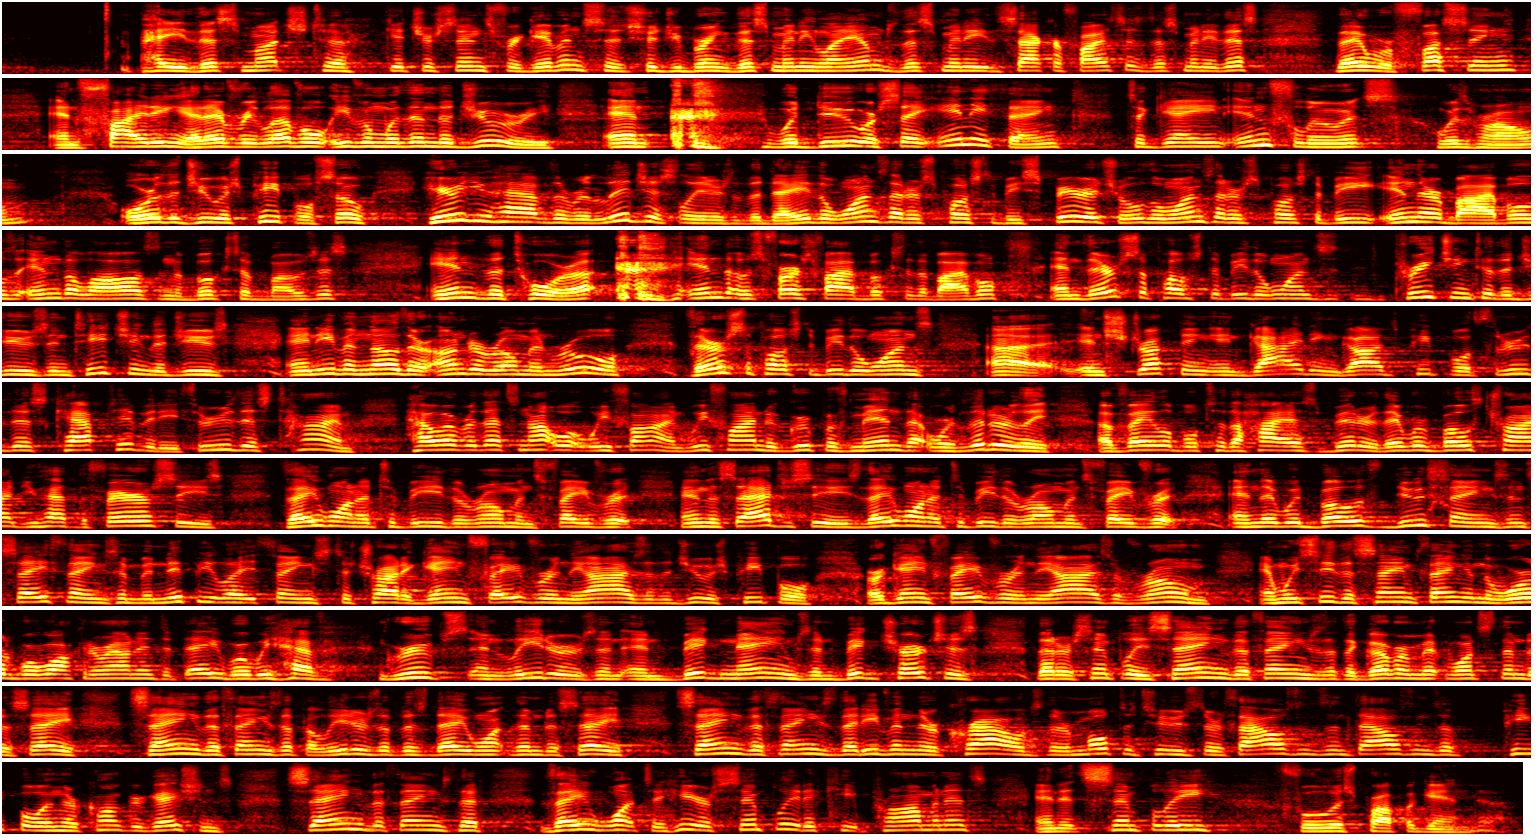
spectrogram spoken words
pay this much to get your sins forgiven? Should you bring this many lambs, this many sacrifices, this many this? They were fussing and fighting at every level, even within the Jewry, and would do or say anything to gain influence with Rome or the Jewish people. So here you have the religious leaders of the day, the ones that are supposed to be spiritual, the ones that are supposed to be in their Bibles, in the laws and the books of Moses, in the Torah, in those first five books of the Bible, and they're supposed to be the ones preaching to the Jews and teaching the Jews. And even though they're under Roman rule, they're supposed to be the ones uh, instructing and guiding God's people through this captivity, through this time. However, that's not what we find. We find a group of men that were literally available to the highest bidder. They were both trying, you had the Pharisees, they wanted to be the Romans' favorite, and the Sadducees, they wanted to be the Romans' favorite, and they would both do things and say things and manipulate things to try to gain favor in the eyes of the Jewish people or gain favor in the eyes of Rome. And we see the same thing in the world we're walking around in today, where we have groups and leaders and, and big names and big churches that are simply saying the things that the government wants them to say, saying the things that the leaders of this day want them to say, saying the things that even their crowds, their multitudes, their thousands and thousands of people in their congregations, saying the things that they want to hear simply to keep prominence, and it's simply foolish propaganda.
